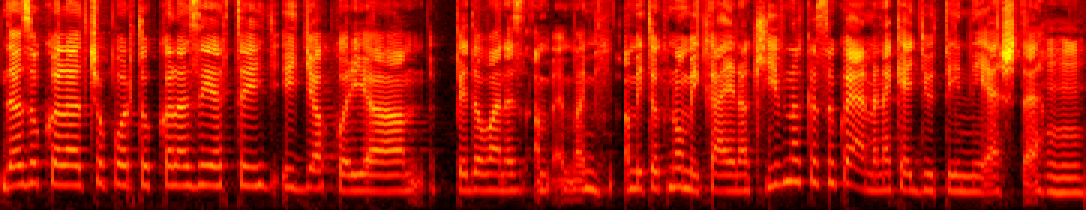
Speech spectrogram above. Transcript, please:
de azokkal a csoportokkal azért így, így gyakori a, például van ez, amit ők nomikájának hívnak, azok elmennek együtt inni este. Uh-huh.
